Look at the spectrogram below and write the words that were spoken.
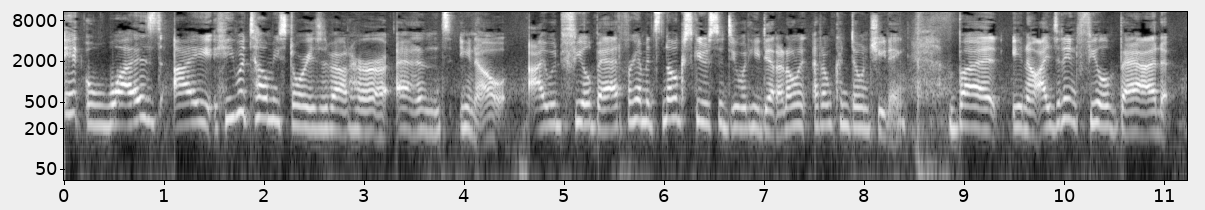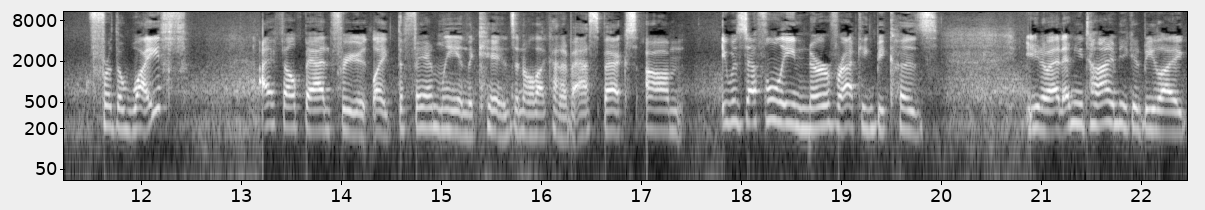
It was. I he would tell me stories about her, and you know, I would feel bad for him. It's no excuse to do what he did. I don't. I don't condone cheating, but you know, I didn't feel bad for the wife. I felt bad for like the family and the kids and all that kind of aspects. Um, it was definitely nerve wracking because, you know, at any time he could be like,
